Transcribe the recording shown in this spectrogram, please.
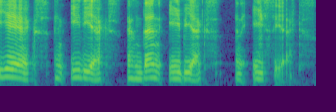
EAX and EDX and then EBX and ECX.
